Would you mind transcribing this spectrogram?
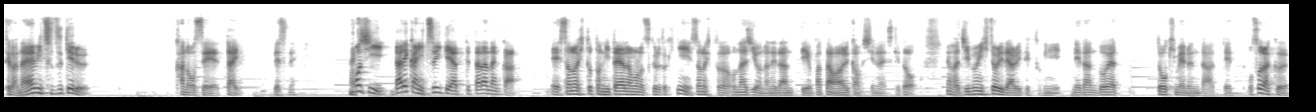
てか悩み続ける可能性大ですね。はい、もし誰かについてやってたらなんか、えー、その人と似たようなものを作るときにその人と同じような値段っていうパターンはあるかもしれないですけどなんか自分一人で歩いていくときに値段どうやってどう決めるんだっておそらく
